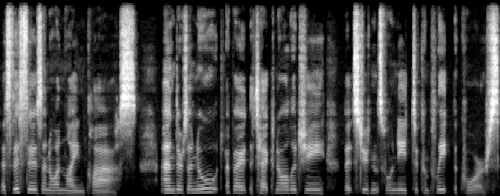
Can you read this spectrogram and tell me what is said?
as this is an online class. And there's a note about the technology that students will need to complete the course,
